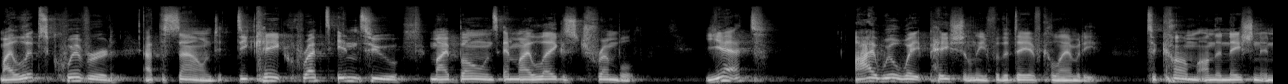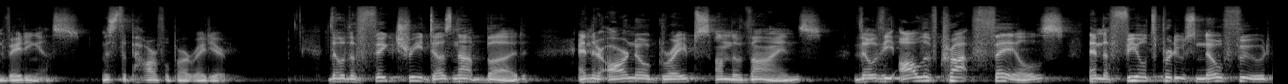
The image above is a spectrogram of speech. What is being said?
My lips quivered at the sound. Decay crept into my bones, and my legs trembled. Yet, I will wait patiently for the day of calamity to come on the nation invading us. This is the powerful part right here. Though the fig tree does not bud, and there are no grapes on the vines, though the olive crop fails, and the fields produce no food,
